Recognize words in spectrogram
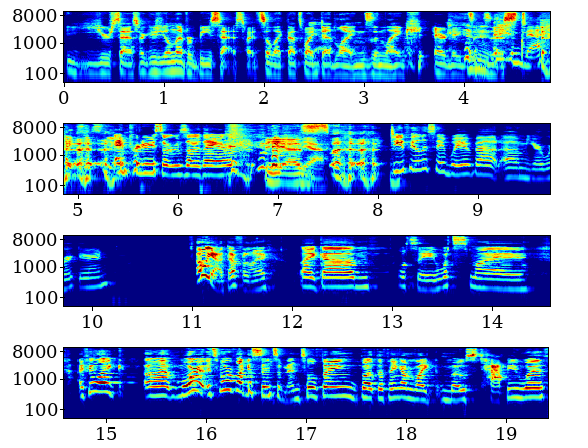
you're satisfied because you'll never be satisfied. So like that's why Yeah. deadlines and like air dates exist. That yeah. And producers are there. yes. do you feel the same way about um your work aaron Oh yeah, definitely. Like um let's see, what's my I feel like uh more it's more of like a sentimental thing, but the thing I'm like most happy with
